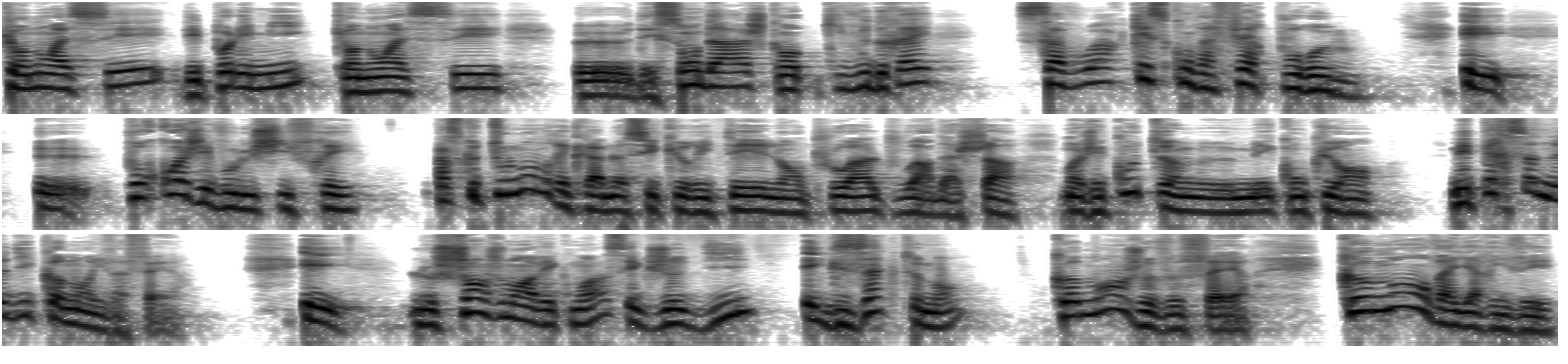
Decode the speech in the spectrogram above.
qui en ont assez des polémiques, qui en ont assez euh, des sondages, qui voudraient savoir qu'est-ce qu'on va faire pour eux. Et euh, pourquoi j'ai voulu chiffrer? Parce que tout le monde réclame la sécurité, l'emploi, le pouvoir d'achat. Moi, j'écoute hein, mes concurrents. Mais personne ne dit comment il va faire. Et le changement avec moi, c'est que je dis exactement comment je veux faire, comment on va y arriver?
